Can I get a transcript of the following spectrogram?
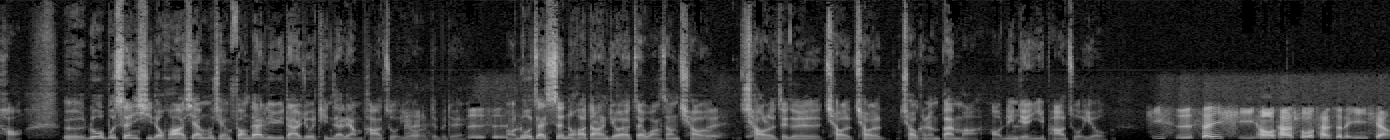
是。好，呃，如果不升息的话，现在目前房贷利率大概就会停在两趴左右了，对不对？是是。好，如果再升的话，当然就要再往上翘，翘了这个翘翘翘可能半码，好，零点一趴左右。其实升息哈，它所产生的影响，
